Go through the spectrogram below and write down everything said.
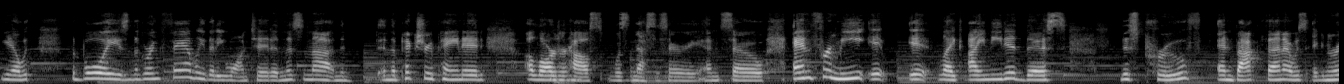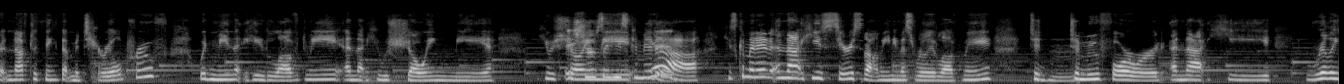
you know, with the boys and the growing family that he wanted and this and that and the and the picture he painted, a larger mm-hmm. house was necessary. And so and for me it it like I needed this this proof and back then I was ignorant enough to think that material proof would mean that he loved me and that he was showing me he was showing me he's committed. Yeah, he's committed, and that he's serious about me. And he must really love me to mm-hmm. to move forward, and that he really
